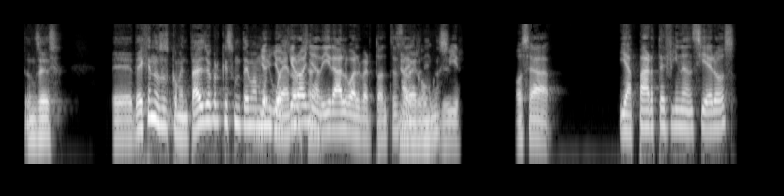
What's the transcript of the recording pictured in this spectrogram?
Entonces, eh, déjenos sus comentarios, yo creo que es un tema muy yo, bueno. Yo quiero añadir algo, Alberto, antes de concluir. O sea, y aparte financieros,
